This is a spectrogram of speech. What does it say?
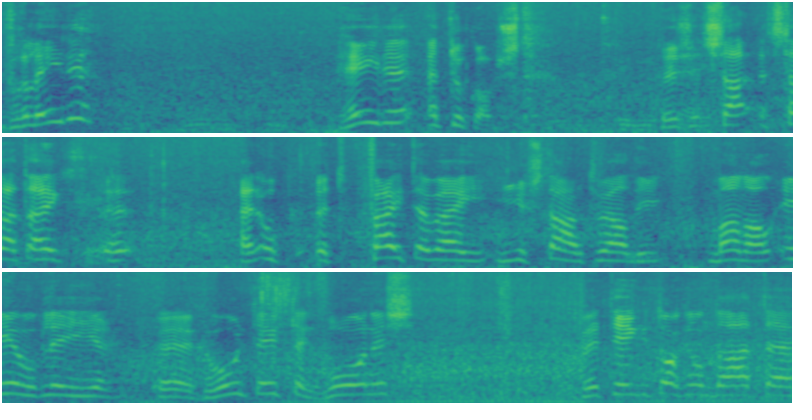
verleden, heden en toekomst. Dus het staat, het staat eigenlijk. eh, en ook het feit dat wij hier staan terwijl die man al eeuwen geleden hier eh, gewoond heeft en geboren is, betekent toch inderdaad dat,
